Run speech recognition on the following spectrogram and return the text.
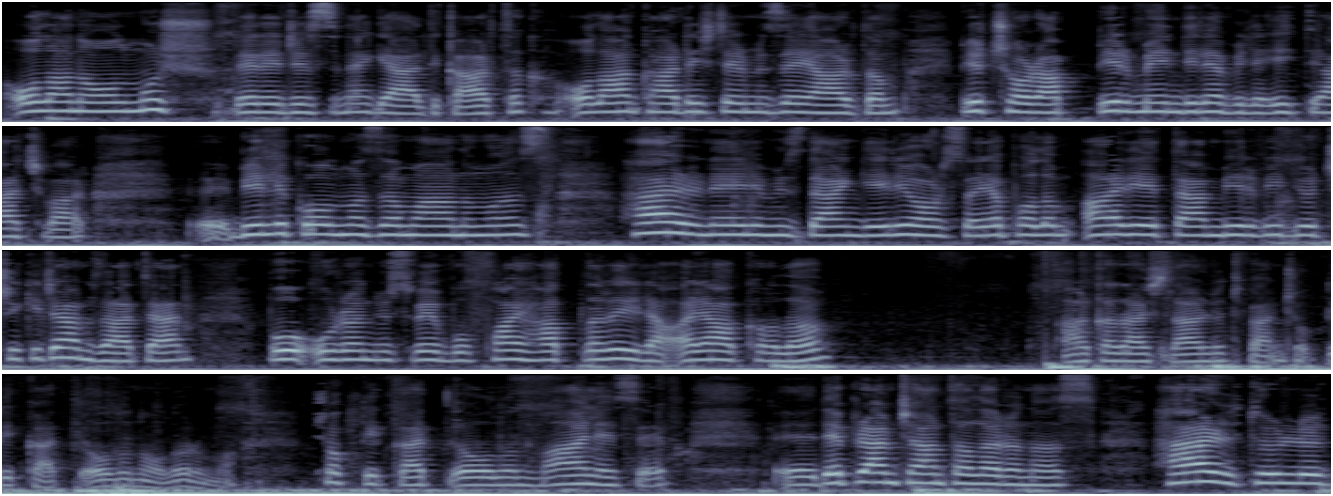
olan olmuş derecesine geldik artık. Olan kardeşlerimize yardım, bir çorap, bir mendile bile ihtiyaç var. Ee, birlik olma zamanımız her ne elimizden geliyorsa yapalım. Ayrıyeten bir video çekeceğim zaten. Bu Uranüs ve bu fay hatlarıyla alakalı. Arkadaşlar lütfen çok dikkatli olun olur mu? Çok dikkatli olun maalesef. E, deprem çantalarınız, her türlü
